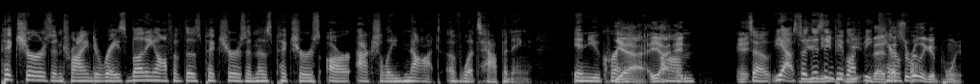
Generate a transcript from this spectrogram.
pictures and trying to raise money off of those pictures, and those pictures are actually not of what's happening in Ukraine. Yeah, yeah. Um, and, and so yeah, so these people we, have to be that, careful. That's a really good point.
